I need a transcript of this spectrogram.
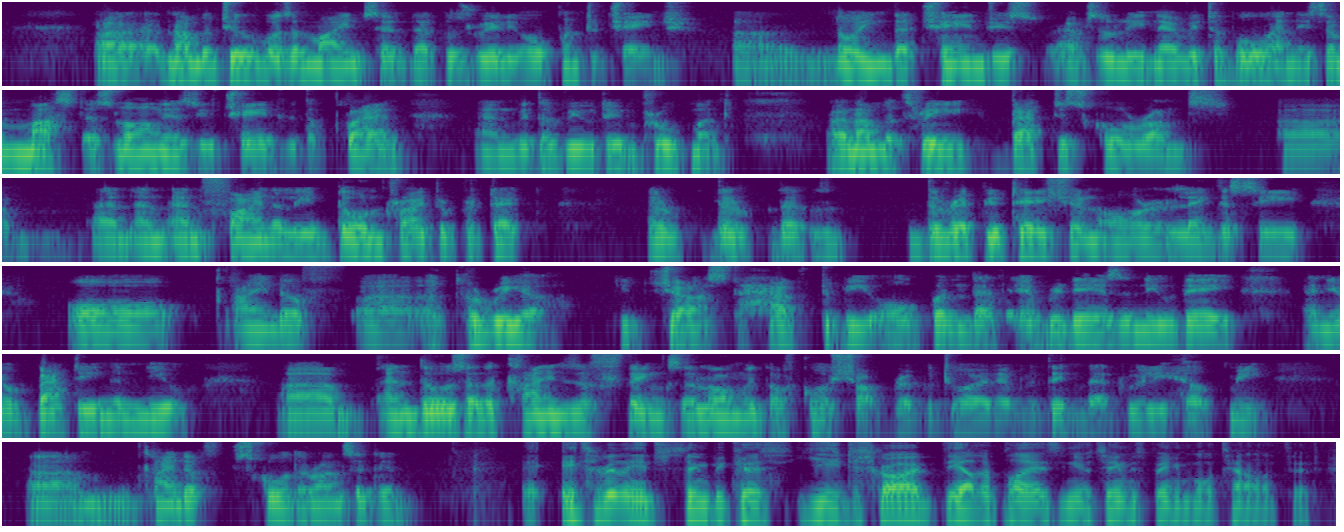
Uh, number two was a mindset that was really open to change, uh, knowing that change is absolutely inevitable and is a must as long as you change with a plan and with a view to improvement. Uh, number three, back to score runs. Um, and, and, and finally, don't try to protect a, the, the the reputation or legacy or kind of uh, a career. You just have to be open that every day is a new day and you're batting anew. Um, and those are the kinds of things, along with, of course, shot repertoire and everything, that really helped me um, kind of score the runs I did. It's really interesting because you described the other players in your team as being more talented.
